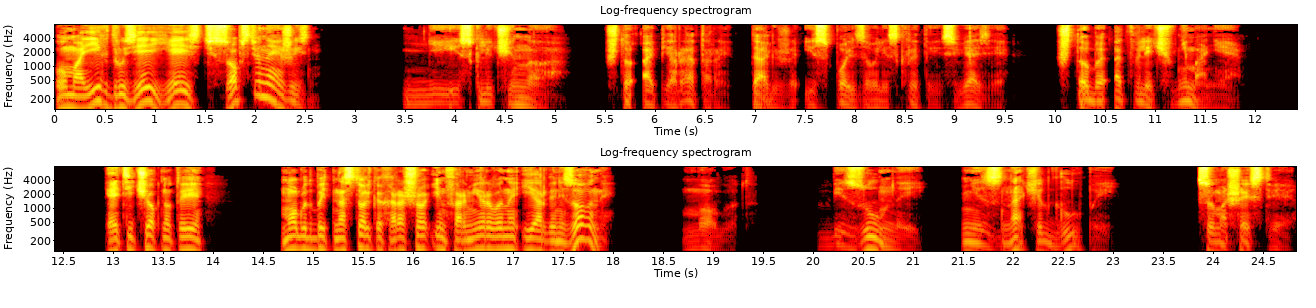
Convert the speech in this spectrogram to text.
У моих друзей есть собственная жизнь. Не исключено, что операторы также использовали скрытые связи, чтобы отвлечь внимание. Эти чокнутые могут быть настолько хорошо информированы и организованы? Могут. Безумный не значит глупый. Сумасшествие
